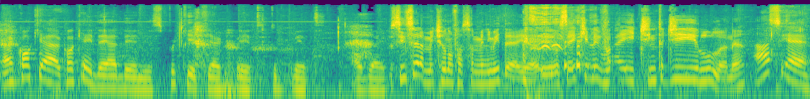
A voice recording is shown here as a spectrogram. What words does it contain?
É, qual, que é, qual que é a ideia deles? Por que, que é preto, tudo preto? Sinceramente, eu não faço a mínima ideia. Eu sei que ele vai tinta de lula, né? Ah, sim, é.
